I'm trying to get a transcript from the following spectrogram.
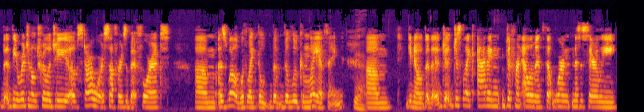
the, the original trilogy of Star Wars suffers a bit for it um, as well, with like the, the the Luke and Leia thing yeah. um, you know, the, the, j- just like adding different elements that weren't necessarily,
